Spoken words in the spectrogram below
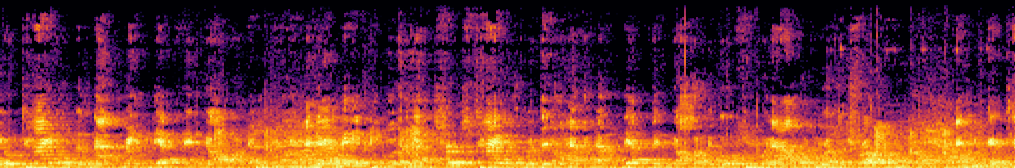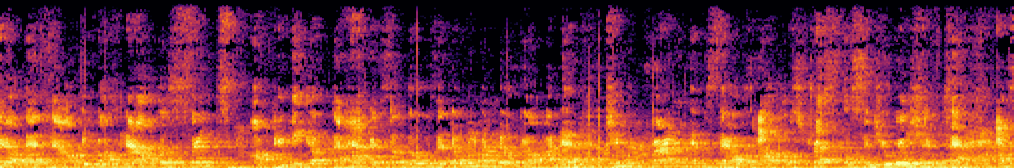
your title does not bring depth in God. And there are many people that have church titles, but they don't have enough depth in God to go through an hour worth of trouble. And you can tell that now because now the saints are picking up the habits of those that don't even know God to find themselves out of stressful situations. And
